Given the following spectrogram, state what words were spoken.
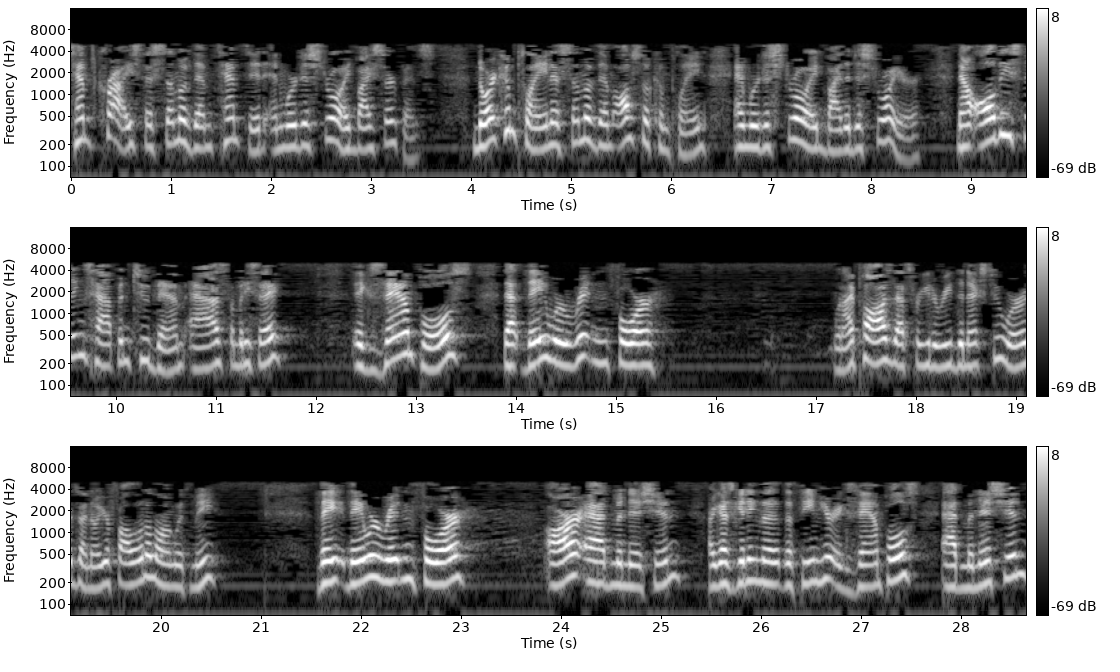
tempt Christ as some of them tempted and were destroyed by serpents. Nor complain as some of them also complained and were destroyed by the destroyer. Now all these things happened to them as, somebody say, examples that they were written for. When I pause, that's for you to read the next two words. I know you're following along with me. They, they were written for our admonition. Are you guys getting the, the theme here? Examples, admonition.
